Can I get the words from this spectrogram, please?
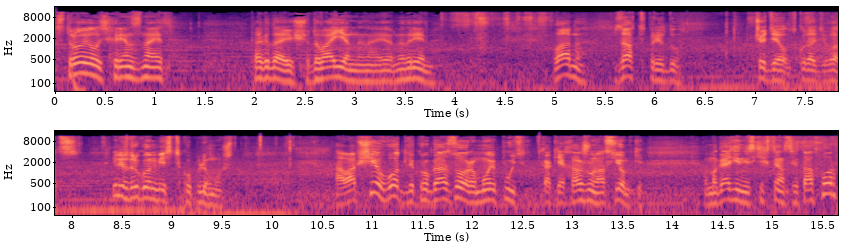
строилось, хрен знает. Когда еще? Довоенное, наверное, время. Ладно, завтра приду. Что делать, куда деваться? Или в другом месте куплю, может. А вообще, вот для кругозора мой путь, как я хожу на съемки. В магазин низких цен светофор.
